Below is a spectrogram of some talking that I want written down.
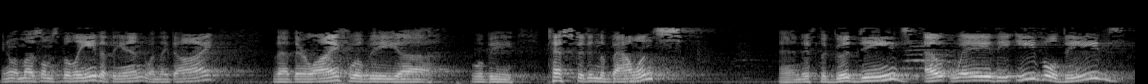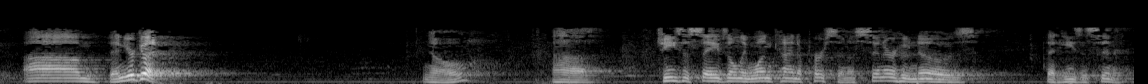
You know what Muslims believe at the end when they die? That their life will be, uh, will be tested in the balance. And if the good deeds outweigh the evil deeds, um, then you're good. No. Uh, Jesus saves only one kind of person a sinner who knows that he's a sinner.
